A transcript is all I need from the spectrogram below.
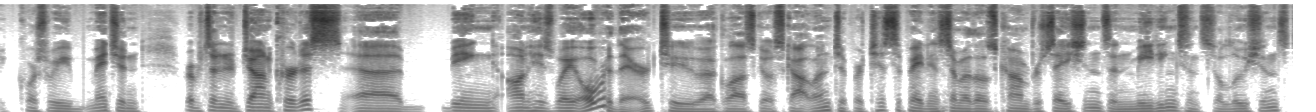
of course, we mentioned Representative John Curtis uh, being on his way over there to uh, Glasgow, Scotland, to participate in some of those conversations and meetings and solutions,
